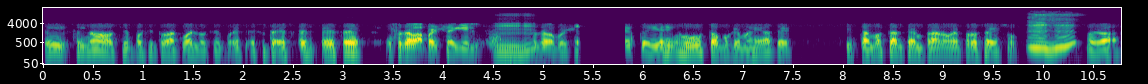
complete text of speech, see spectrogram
Sí, sí, no, 100% de acuerdo. Eso te, es- es- ese- eso te va a perseguir. Eso Ujú. te va a perseguir. Este, y es injusto porque imagínate, si estamos tan temprano en el proceso. ¿verdad?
